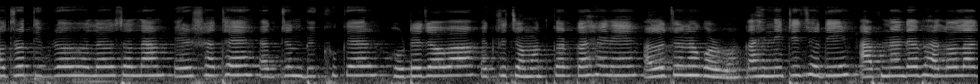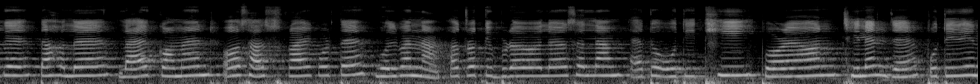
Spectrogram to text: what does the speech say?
হযরত ইব্রাহিম আলাইহিস সালাম এর সাথে একজন ভিক্ষুকের ঘটে যাওয়া একটি চমৎকার কাহিনী আলোচনা করব। কাহিনীটি যদি আপনাদের ভালো লাগে, তাহলে লাইক, কমেন্ট ও সাবস্ক্রাইব করতে ভুলবেন না। হযরত ইব্রাহিম আলাইহিস সালাম এত অতিথি পরায়ণ ছিলেন যে প্রতিদিন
